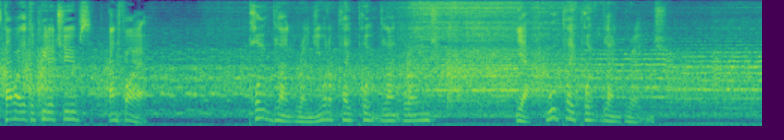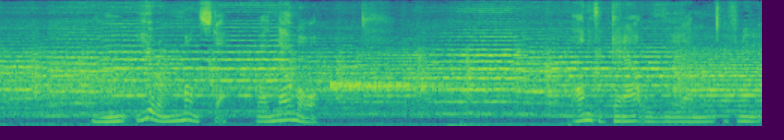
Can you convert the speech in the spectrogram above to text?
Stand by the torpedo tubes and fire. Point blank range. You want to play point blank range? Yeah, we'll play point blank range. Mm, you're a monster. Well, no more. I need to get out with the um, Afridi.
